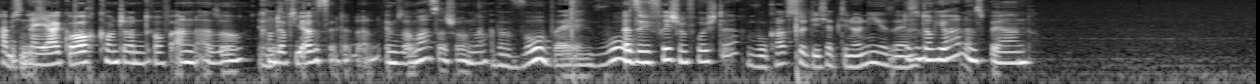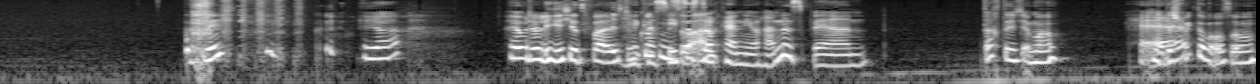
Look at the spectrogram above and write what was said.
Habe ich nicht. Naja, auch kommt schon drauf an. Also kommt Echt? auf die Jahreszeit halt an. Im Sommer ist das schon so. Aber wo bei wo? Also die frischen Früchte. Wo kaufst du die? Ich habe die noch nie gesehen. Das sind doch Johannisbeeren. Wirklich? ja. Hey, aber da liege ich jetzt falsch. Du hey, guckst mich so ist an. doch keine Johannisbeeren. Dachte ich immer. Hä? Ja, das schmeckt doch auch so.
